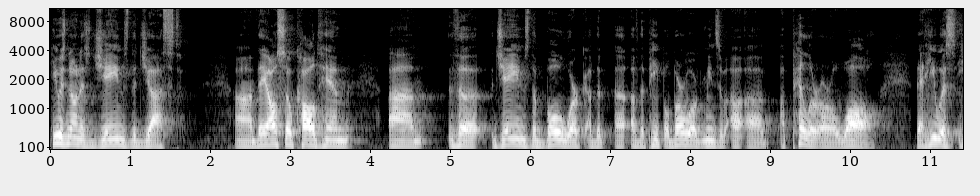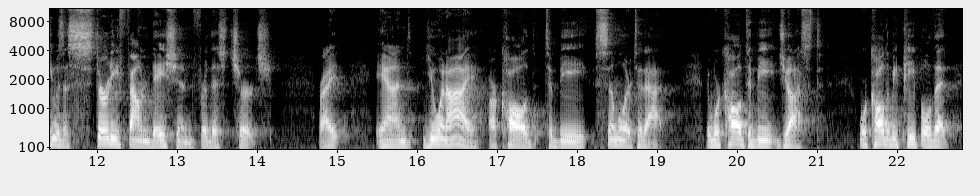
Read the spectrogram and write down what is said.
He was known as James the Just. Uh, they also called him um, the James the bulwark of the uh, of the people. Bulwark means a, a, a, pillar or a wall. That he was he was a sturdy foundation for this church, right? And you and I are called to be similar to that. That we're called to be just. We're called to be people that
